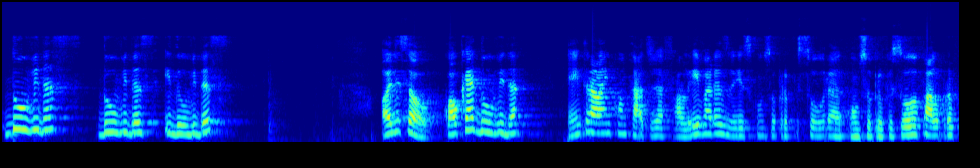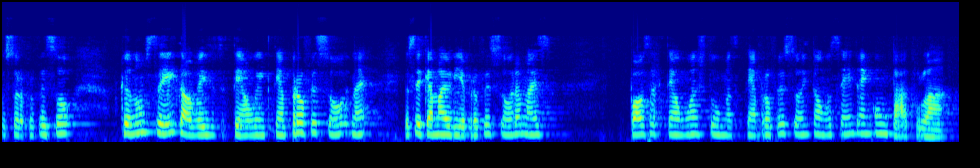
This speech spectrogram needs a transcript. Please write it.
Dúvidas, dúvidas e dúvidas? Olha só, qualquer dúvida, entra lá em contato. Já falei várias vezes com sua professora, com seu professor. Eu falo professora, professor, porque eu não sei, talvez tenha alguém que tenha professor, né? Eu sei que a maioria é professora, mas possa ter algumas turmas que tenha professor, então você entra em contato lá.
